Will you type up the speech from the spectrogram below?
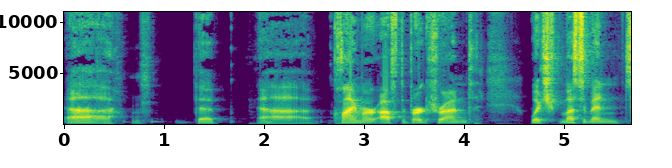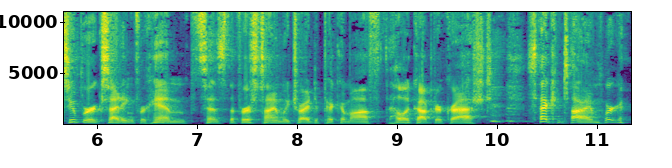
uh, the uh, climber off the Bergschrund which must have been super exciting for him since the first time we tried to pick him off, the helicopter crashed. Second time, we're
